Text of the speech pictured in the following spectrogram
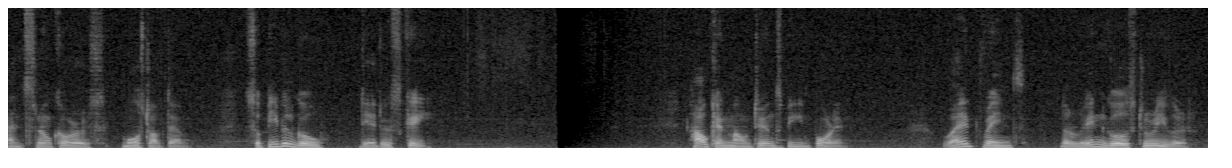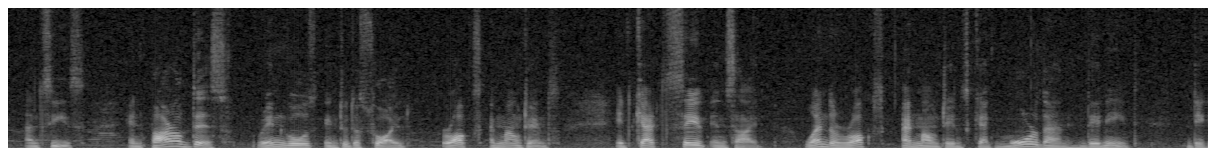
and snow covers most of them. So people go there to ski. How can mountains be important? When it rains, the rain goes to river and seas, and part of this rain goes into the soil, rocks and mountains. It gets saved inside. When the rocks and mountains get more than they need, they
